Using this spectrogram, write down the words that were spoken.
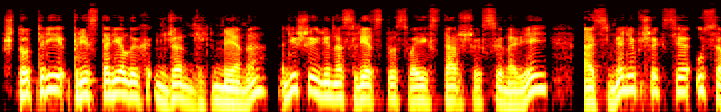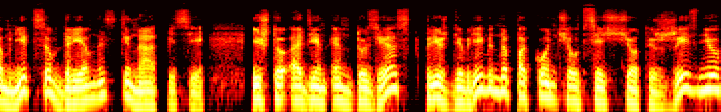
что три престарелых джентльмена лишили наследства своих старших сыновей, осмелившихся усомниться в древности надписи, и что один энтузиаст преждевременно покончил все счеты с жизнью,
